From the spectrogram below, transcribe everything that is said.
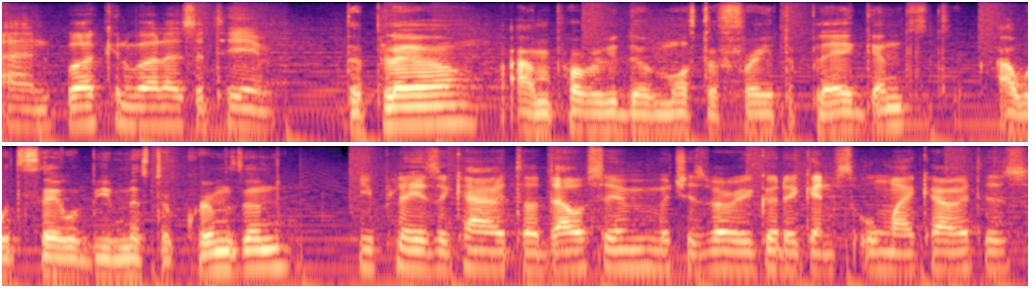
and working well as a team. The player I'm probably the most afraid to play against, I would say would be Mr. Crimson. He plays a character Dhalsim, which is very good against all my characters.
